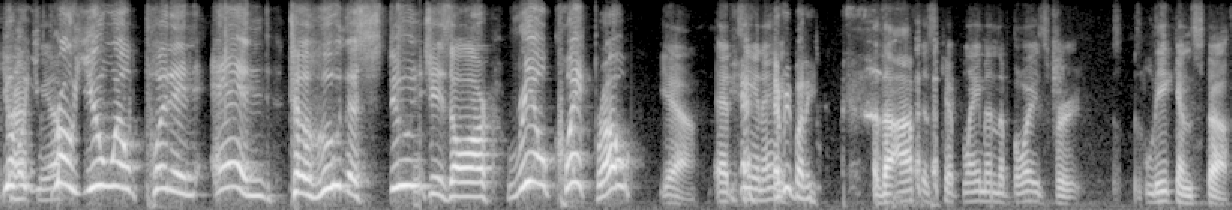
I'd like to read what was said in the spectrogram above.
You, cracked me up- bro, you will put an end to who the Stooges are real quick, bro. Yeah, at Yeah, TNA, everybody. the office kept blaming the boys for leaking stuff.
